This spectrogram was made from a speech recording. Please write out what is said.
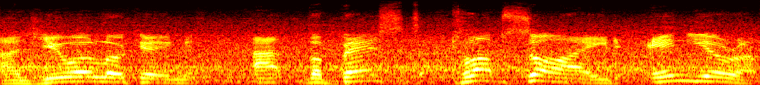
And you are looking at the best club side in Europe.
